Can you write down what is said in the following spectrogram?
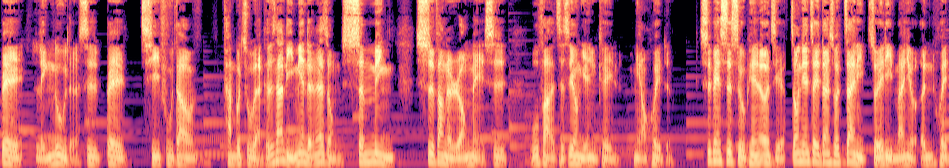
被凌辱的，是被欺负到看不出来。可是他里面的那种生命释放的荣美，是无法只是用言语可以描绘的。诗篇四十五篇二节中间这一段说，在你嘴里满有恩惠。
